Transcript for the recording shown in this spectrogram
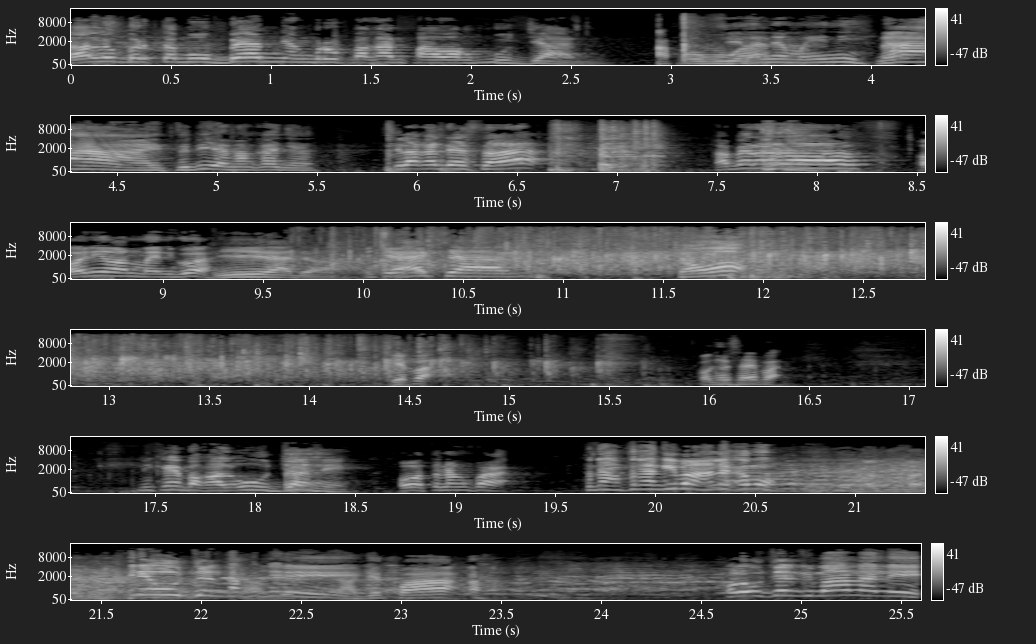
Lalu bertemu band yang merupakan pawang hujan. Apa hubungannya sama ini? Nah, itu dia makanya. Silakan Desta. Kamera roll. Oh ini lawan main gua. Iya dong. Action. Cowok, Ya pak. Panggil saya pak. ini kayak bakal hujan nih. Oh tenang pak. Tenang, tenang gimana kamu? Gimana. Ini hujan takutnya nih. Kaget pak. Kalau hujan gimana nih?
